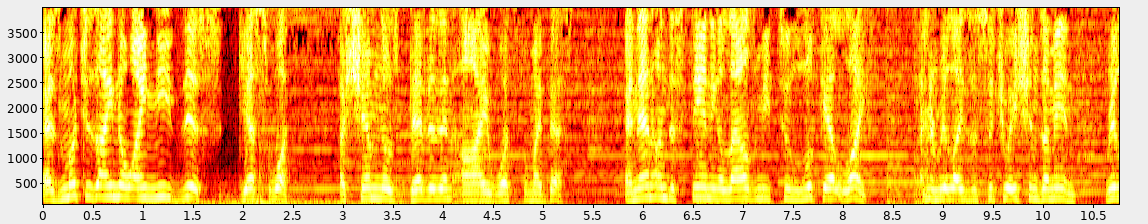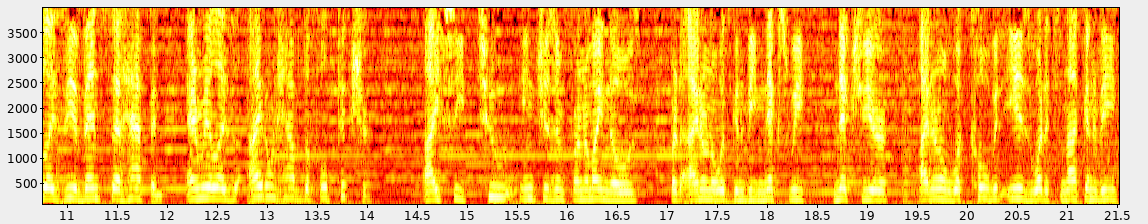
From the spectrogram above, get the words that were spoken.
As much as I know I need this, guess what? Hashem knows better than I what's for my best. And that understanding allows me to look at life and realize the situations I'm in, realize the events that happen, and realize I don't have the full picture. I see two inches in front of my nose, but I don't know what's going to be next week, next year. I don't know what COVID is, what it's not going to be.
